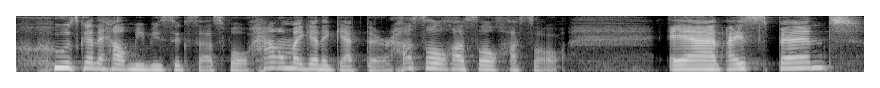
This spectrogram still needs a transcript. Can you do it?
Who's going to help me be successful? How am I going to get there? Hustle, hustle, hustle. And I spent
